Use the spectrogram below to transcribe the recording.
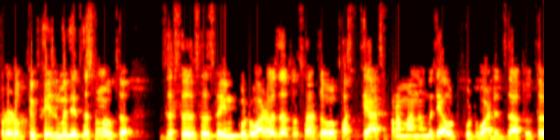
प्रोडक्टिव्ह फेजमध्ये तसं नव्हतं. जसं जसं इनपुट वाढवत जात होता जवळपास त्याच प्रमाणामध्ये आउटपुट वाढत जात होतं.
